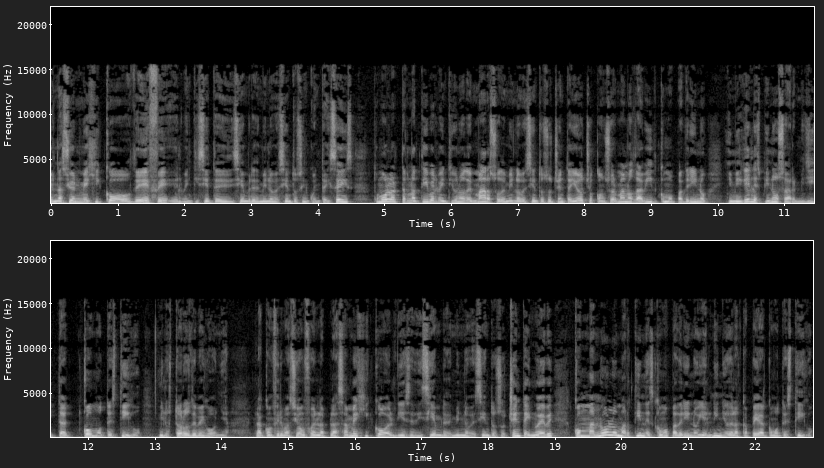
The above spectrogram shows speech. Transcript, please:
él nació en México DF el 27 de diciembre de 1956, tomó la alternativa el 21 de marzo de 1988 con su hermano David como padrino y Miguel Espinosa Armillita como testigo y los toros de Begoña. La confirmación fue en la Plaza México el 10 de diciembre de 1989 con Manolo Martínez como padrino y el niño de la capea como testigo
